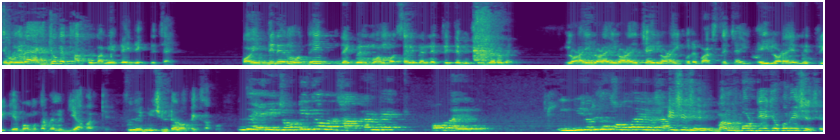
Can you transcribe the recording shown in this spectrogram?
এবং এরা একযোগে থাকুক, আমি এটাই দেখতে চাই। কয়েকদিনের মধ্যেই দেখবেন মোহাম্মদ সেলিমের নেতৃত্বে মিছিল বেরোবে। লড়াই লড়াই লড়াই চাই, লড়াই করে বাঁচতে চাই। এই লড়াইয়ের নেত্রীকে মমতা ব্যানার্জি আবার কে শুধু মিছিলটার অপেক্ষা করুন। এই জোটই তো ঝাড়খণ্ডে ক্ষমতায় এসেছে, মানুষ ভোট দিয়েছে, ওখানে এসেছে।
